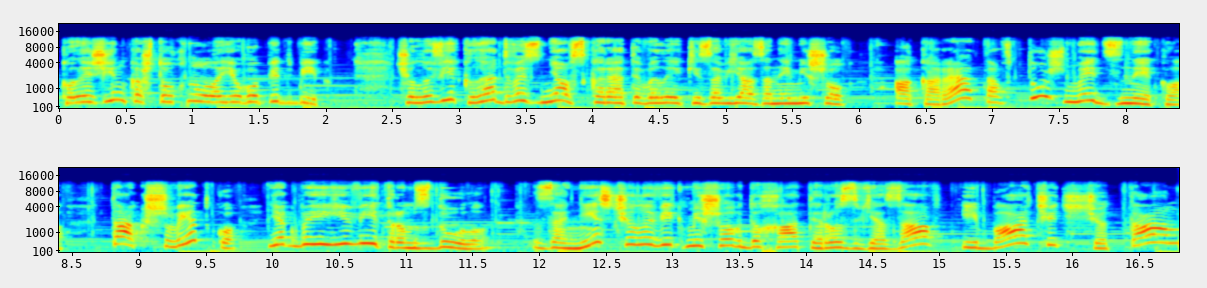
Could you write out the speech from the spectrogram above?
коли жінка штовхнула його під бік. Чоловік ледве зняв з карети великий зав'язаний мішок, а карета в ту ж мить зникла так швидко, якби її вітром здуло. Заніс чоловік мішок до хати, розв'язав і бачить, що там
